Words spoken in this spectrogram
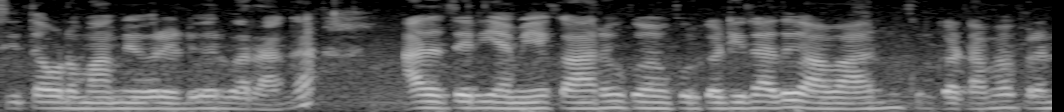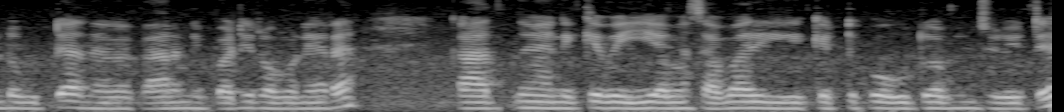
சீதாவோட மாமியார் ரெண்டு பேர் வர்றாங்க. அதை தெரியாமையே காரும் குறுக்காட்டிட்டு அது அவள் அருண் குறுக்காட்டாமல் ஃப்ரெண்டை விட்டு அந்த காரை நிப்பாட்டி ரொம்ப நேரம் காத்து நிற்க வை அவன் சவாரி கெட்டு போகட்டும் அப்படின்னு சொல்லிட்டு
